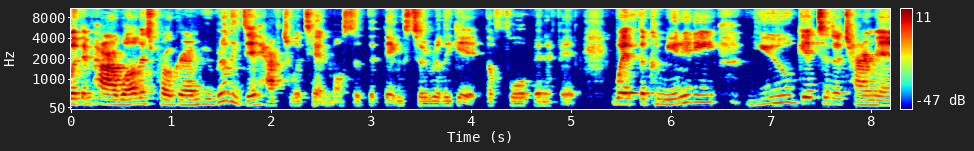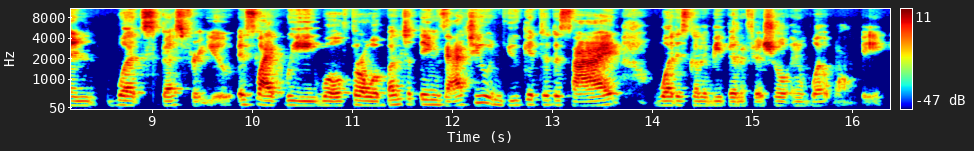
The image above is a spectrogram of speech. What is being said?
With Empower Wellness Program, you really did have to attend most of the things to really get the full benefit. With the community, you get to determine what's best for you. It's like we will throw a bunch of things at you, and you get to decide what is going to be beneficial and what won't be.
